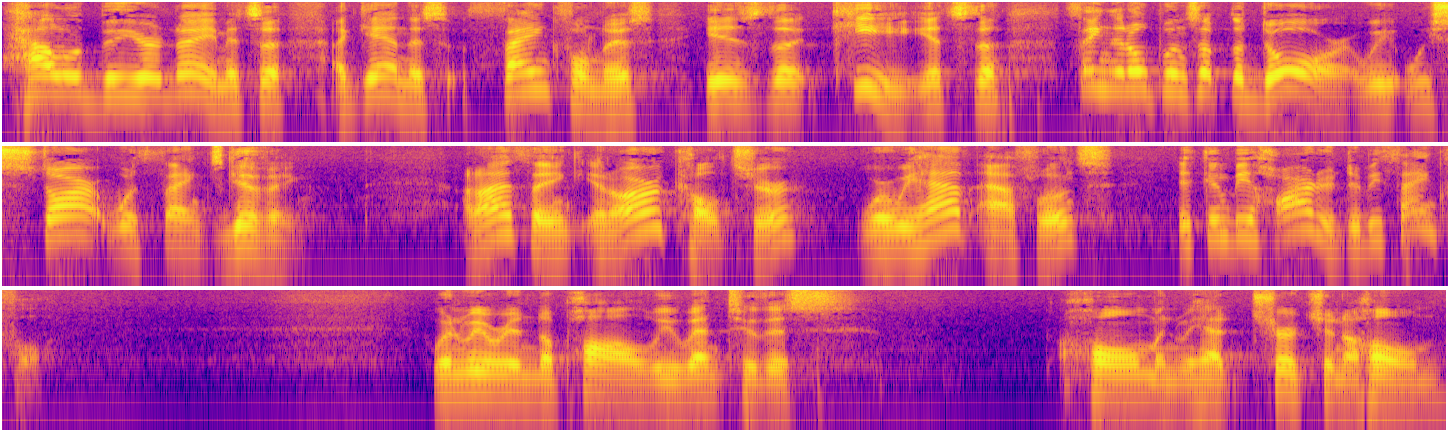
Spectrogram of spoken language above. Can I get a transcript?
hallowed be your name. It's a again, this thankfulness is the key. It's the thing that opens up the door. We we start with thanksgiving. And I think in our culture, where we have affluence, it can be harder to be thankful. When we were in Nepal, we went to this home, and we had church in a home,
